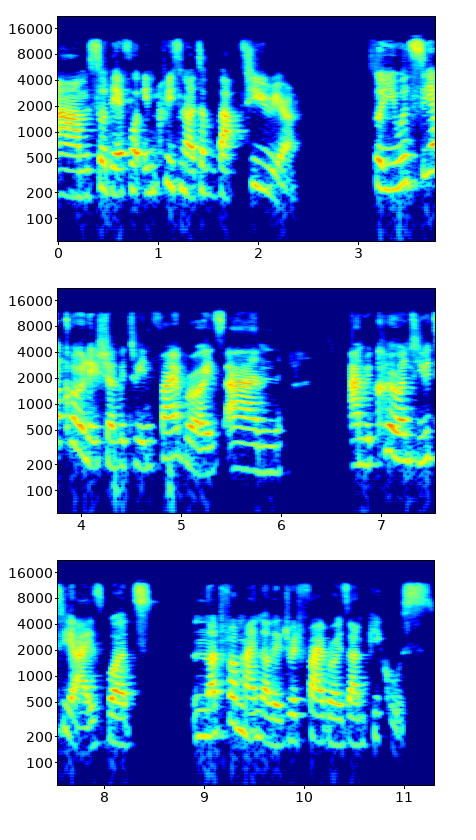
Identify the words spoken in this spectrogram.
Um, so therefore, increased amount of bacteria. So you will see a correlation between fibroids and and recurrent UTIs, but not from my knowledge with fibroids and PCOS.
